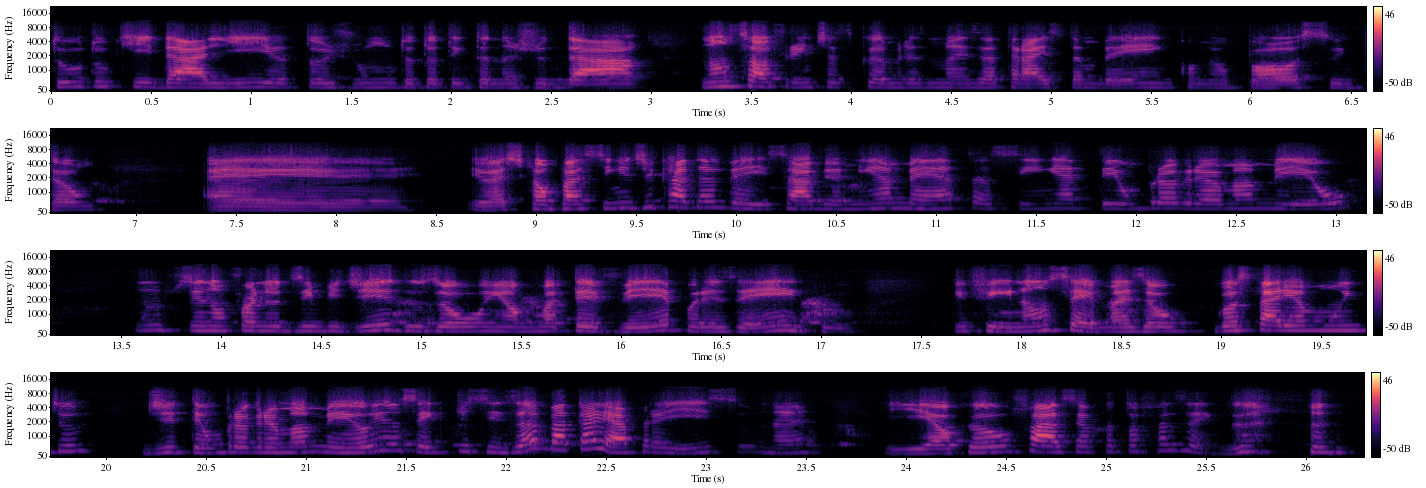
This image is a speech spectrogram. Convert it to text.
tudo que dá ali, eu tô junto, eu tô tentando ajudar, não só frente às câmeras, mas atrás também, como eu posso. Então, é, eu acho que é um passinho de cada vez, sabe? A minha meta, assim, é ter um programa meu, se não for no Desimpedidos ou em alguma TV, por exemplo, enfim, não sei, mas eu gostaria muito de ter um programa meu e eu sei que precisa batalhar para isso, né? E é o que eu faço, é o que eu estou fazendo.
